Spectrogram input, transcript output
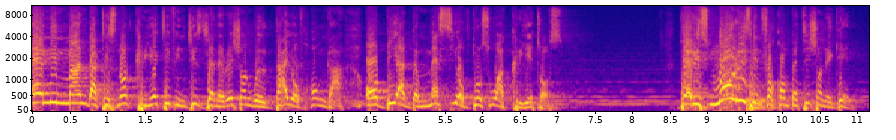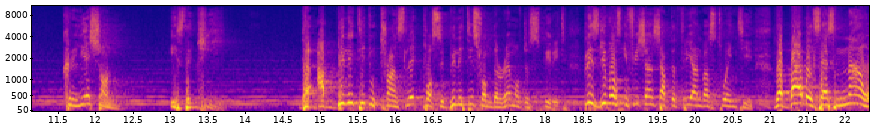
Any man that is not creative in this generation will die of hunger or be at the mercy of those who are creators. There is no reason for competition again. Creation is the key. The ability to translate possibilities from the realm of the spirit. Please give us ephesians chapter 3 and verse 20 the bible says now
